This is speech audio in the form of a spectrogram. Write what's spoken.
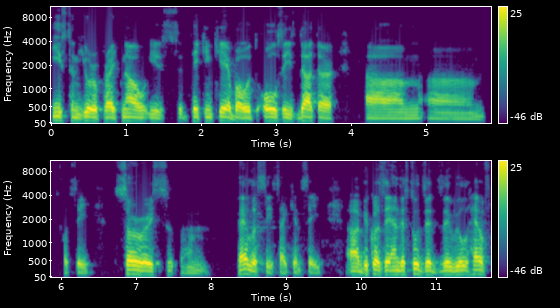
Eastern Europe right now is taking care about all these data, um, um, let's say, service um, palaces, I can say, uh, because they understood that they will have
